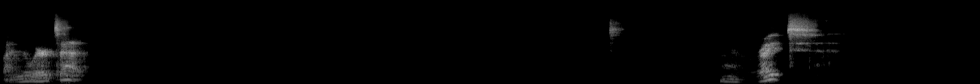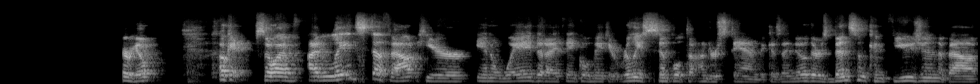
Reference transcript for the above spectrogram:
Find where it's at. All right. There we go. Okay, so I've, I've laid stuff out here in a way that I think will make it really simple to understand because I know there's been some confusion about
